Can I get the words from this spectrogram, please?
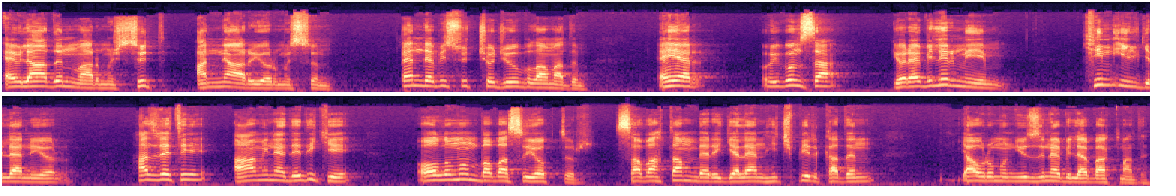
evladın varmış süt anne arıyormuşsun. Ben de bir süt çocuğu bulamadım. Eğer uygunsa görebilir miyim? Kim ilgileniyor? Hazreti Amine dedi ki oğlumun babası yoktur. Sabahtan beri gelen hiçbir kadın yavrumun yüzüne bile bakmadı.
